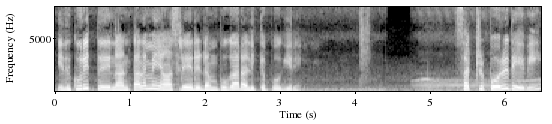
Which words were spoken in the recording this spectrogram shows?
இது குறித்து நான் தலைமை ஆசிரியரிடம் புகார் அளிக்கப் போகிறேன். சற்று பொறு தேவி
